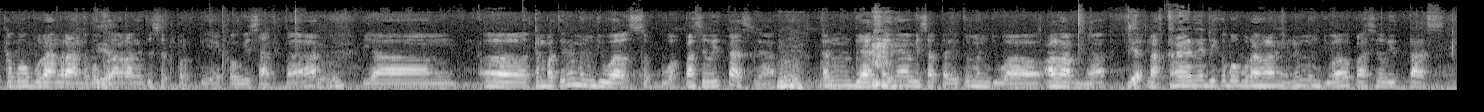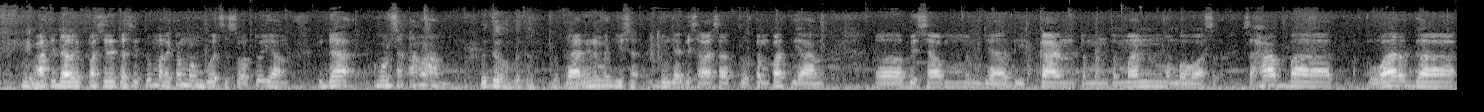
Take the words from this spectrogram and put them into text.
Kebo Burangrang. Kebo Iya. Burangrang itu seperti ekowisata Mhm. yang eh, tempat ini menjual sebuah fasilitas ya. Hmm. Kan biasanya wisata itu menjual alamnya. Iya. Nah, kerennya di Kebo Burangrang ini menjual fasilitas. Hmm. Arti dari fasilitas itu mereka membuat sesuatu yang tidak merusak alam Betul, betul, betul. dan ini betul. menjadi, menjadi salah satu tempat yang eh, bisa menjadikan teman-teman membawa sa- sahabat, keluarga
